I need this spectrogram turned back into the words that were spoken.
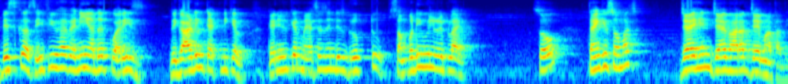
discuss. If you have any other queries regarding technical then you can message in this group too. Somebody will reply. So thank you so much. Jai hind jai bharat jai mata di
